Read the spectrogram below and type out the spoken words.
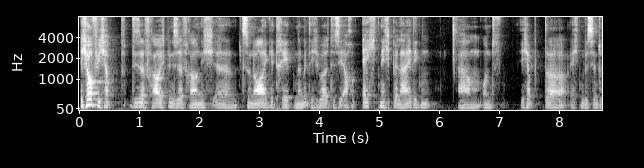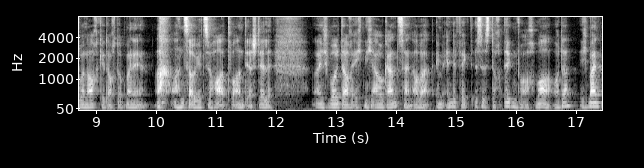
Ich hoffe, ich habe dieser Frau, ich bin dieser Frau nicht äh, zu nahe getreten, damit ich wollte sie auch echt nicht beleidigen ähm, und ich habe da echt ein bisschen drüber nachgedacht, ob meine Ansage zu hart war an der Stelle. Ich wollte auch echt nicht arrogant sein, aber im Endeffekt ist es doch irgendwo auch wahr, oder? Ich meine,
